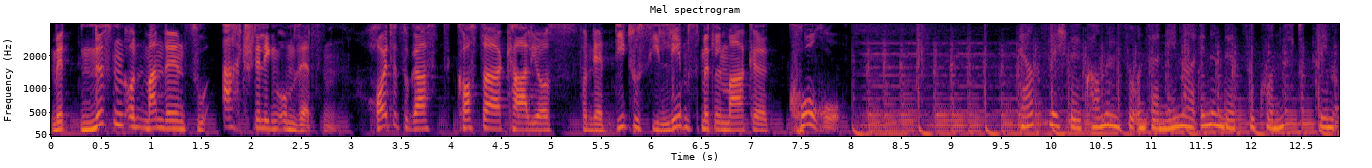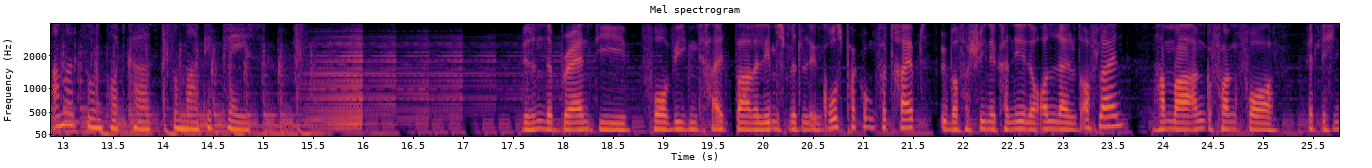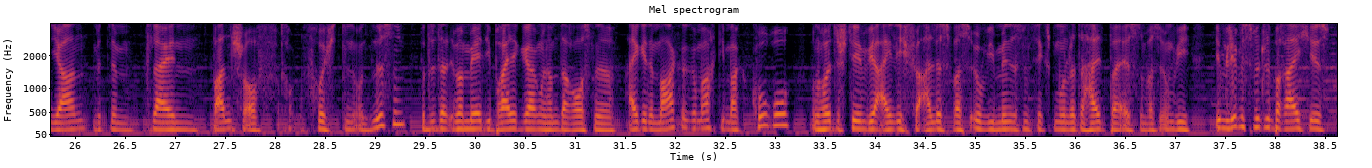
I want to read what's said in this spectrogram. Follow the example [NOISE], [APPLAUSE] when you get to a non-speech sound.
Mit Nüssen und Mandeln zu achtstelligen Umsätzen. Heute zu Gast Costa Kalios von der D2C Lebensmittelmarke Coro. Herzlich willkommen zu Unternehmerinnen der Zukunft, dem Amazon-Podcast zum Marketplace. Wir sind eine Brand, die vorwiegend haltbare Lebensmittel in Großpackungen vertreibt, über verschiedene Kanäle online und offline. Haben mal angefangen vor etlichen Jahren mit einem kleinen Bunch auf Früchten und Nüssen und sind dann immer mehr in die Breite gegangen und haben daraus eine eigene Marke gemacht, die Marke Koro. Und heute stehen wir eigentlich für alles, was irgendwie mindestens sechs Monate haltbar ist und was irgendwie im Lebensmittelbereich ist.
